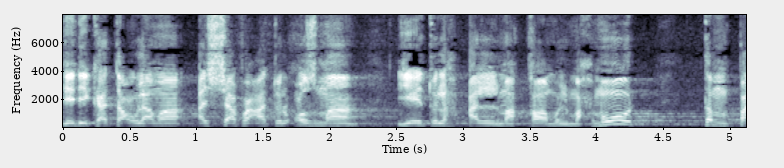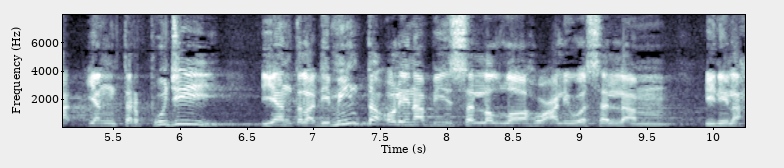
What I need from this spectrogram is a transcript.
Jadi kata ulama asy-syafa'atul uzma iaitulah al-maqamul mahmud tempat yang terpuji yang telah diminta oleh Nabi sallallahu alaihi wasallam. Inilah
